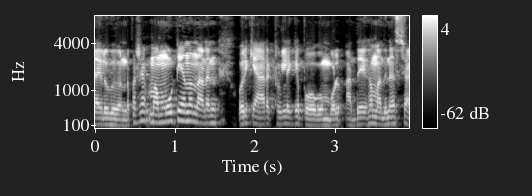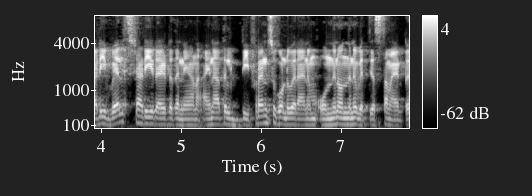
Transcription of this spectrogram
ഡയലോഗ് ഉണ്ട് പക്ഷേ മമ്മൂട്ടി എന്ന നടൻ ഒരു ക്യാരക്ടറിലേക്ക് പോകുമ്പോൾ അദ്ദേഹം അതിനെ സ്റ്റഡി വെൽ സ്റ്റഡീഡ് ആയിട്ട് തന്നെയാണ് അതിനകത്ത് ഡിഫറൻസ് കൊണ്ടുവരാനും ഒന്നിനൊന്നിന് വ്യത്യസ്തമായിട്ട്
